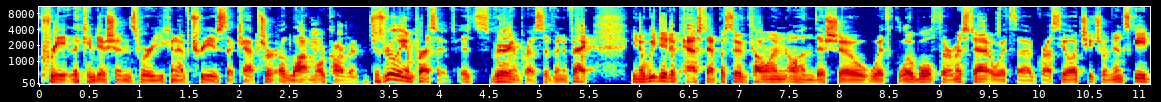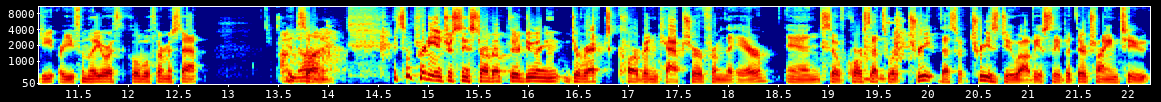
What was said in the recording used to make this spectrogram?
create the conditions where you can have trees that capture a lot more carbon, which is really impressive. It's very impressive. And in fact, you know, we did a past episode, Colin, on this show with Global Thermostat with uh, Graciela Chichilnisky. Are you familiar with Global Thermostat? I'm it's, not. Um, it's a pretty interesting startup. They're doing direct carbon capture from the air, and so of course that's what tree that's what trees do, obviously. But they're trying to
